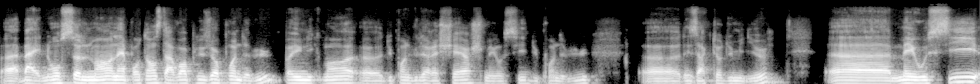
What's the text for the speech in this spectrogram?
ben, non seulement l'importance d'avoir plusieurs points de vue, pas uniquement du point de vue de la recherche, mais aussi du point de vue des acteurs du milieu, mais aussi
